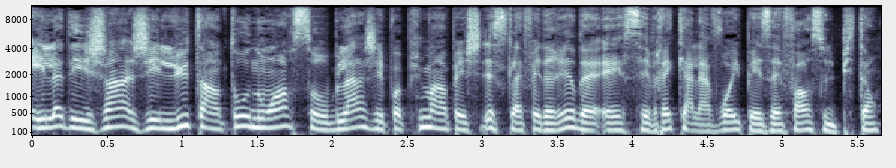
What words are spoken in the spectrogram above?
Et là, des gens, j'ai lu tantôt noir sur blanc, j'ai pas pu m'empêcher d'esclaffer de rire. De, c'est vrai qu'à la voix, il pesait fort sur le piton.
